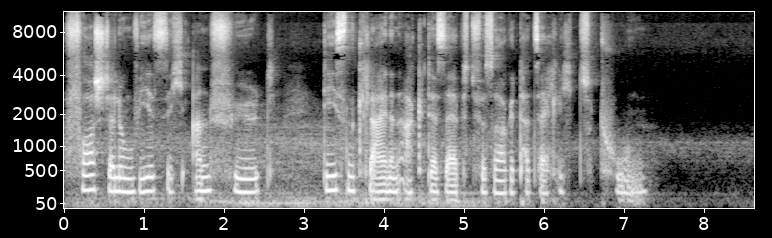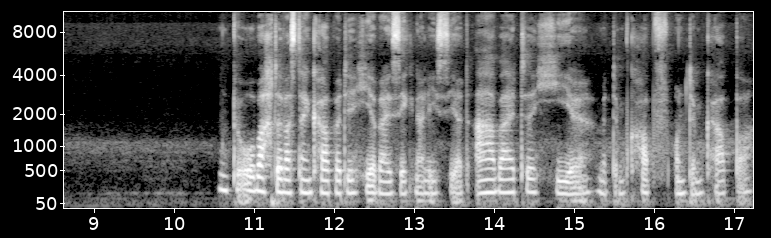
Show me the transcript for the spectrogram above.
Vorstellung, wie es sich anfühlt, diesen kleinen Akt der Selbstfürsorge tatsächlich zu tun. Und beobachte, was dein Körper dir hierbei signalisiert. Arbeite hier mit dem Kopf und dem Körper.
